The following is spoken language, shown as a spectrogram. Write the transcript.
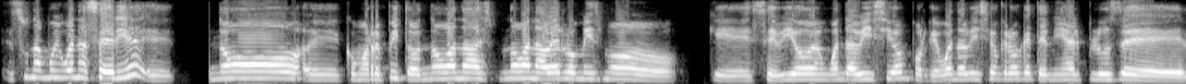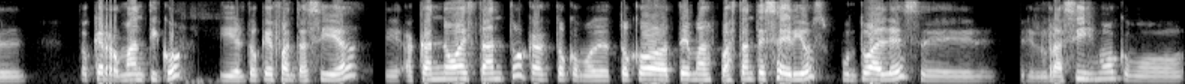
Es una muy buena serie. Eh, no, como repito, no van, a, no van a ver lo mismo que se vio en WandaVision, porque WandaVision creo que tenía el plus del toque romántico y el toque de fantasía. Eh, acá no es tanto, acá como toco temas bastante serios, puntuales, eh, el racismo, como,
